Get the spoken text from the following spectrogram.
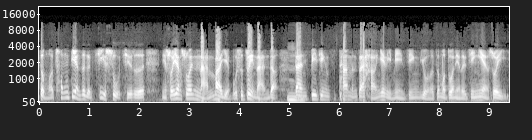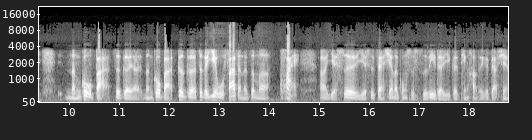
怎么充电这个技术，其实你说要说难吧，也不是最难的。但毕竟他们在行业里面已经有了这么多年的经验，所以能够把这个能够把各个这个业务发展的这么快。啊，也是也是展现了公司实力的一个挺好的一个表现。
